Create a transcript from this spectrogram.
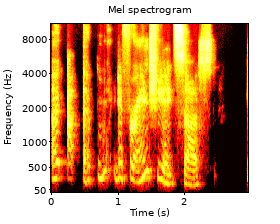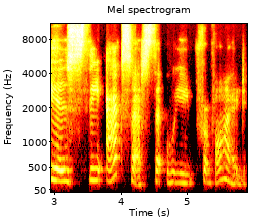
I, I, what differentiates us is the access that we provide.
